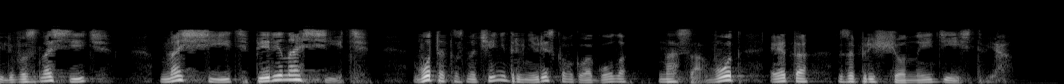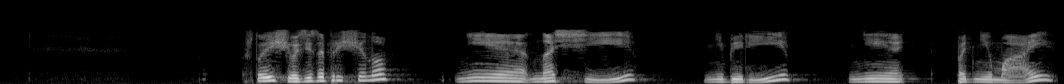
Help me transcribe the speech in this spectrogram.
или возносить, носить, переносить. Вот это значение древнееврейского глагола «носа». Вот это запрещенные действия. Что еще здесь запрещено? Не носи, не бери, не поднимай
